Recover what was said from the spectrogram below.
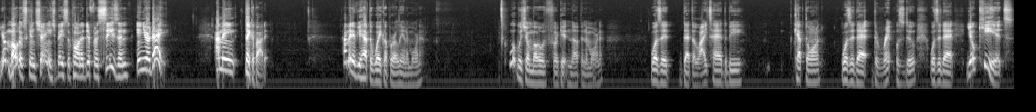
Your motives can change based upon a different season in your day. I mean, think about it. How many of you have to wake up early in the morning? What was your motive for getting up in the morning? Was it that the lights had to be kept on? Was it that the rent was due? Was it that your kids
